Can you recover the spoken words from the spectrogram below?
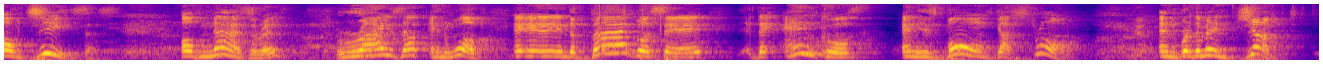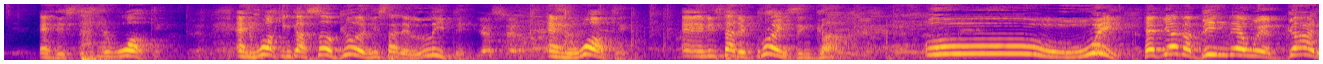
of Jesus of Nazareth, rise up and walk. And the Bible said the ankles and his bones got strong. And Brother Man jumped and he started walking. And walking got so good, he started leaping. Yes, sir. And walking. And he started praising God. Ooh, wait. Have you ever been there where God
